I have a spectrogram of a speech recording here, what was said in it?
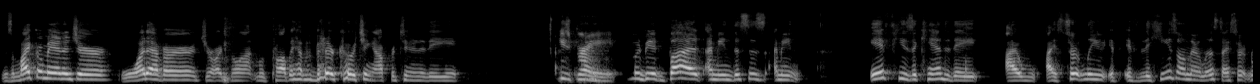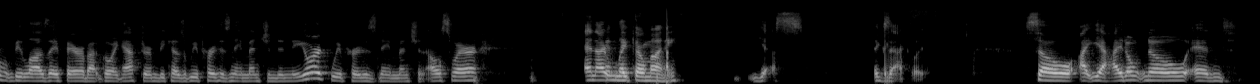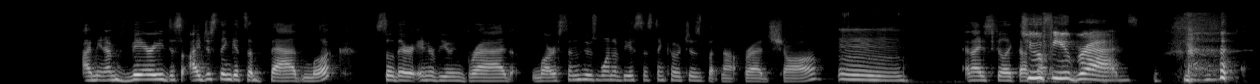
He was a micromanager, whatever. Gerard Gallant would probably have a better coaching opportunity. He's great. would be but i mean this is i mean if he's a candidate i w- i certainly if, if the, he's on their list i certainly won't be laissez-faire about going after him because we've heard his name mentioned in new york we've heard his name mentioned elsewhere and i And like like throw money. yes exactly so I, yeah i don't know and i mean i'm very dis- i just think it's a bad look so they're interviewing brad larsen who's one of the assistant coaches but not brad shaw Mm. and i just feel like that's Too few Brads.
